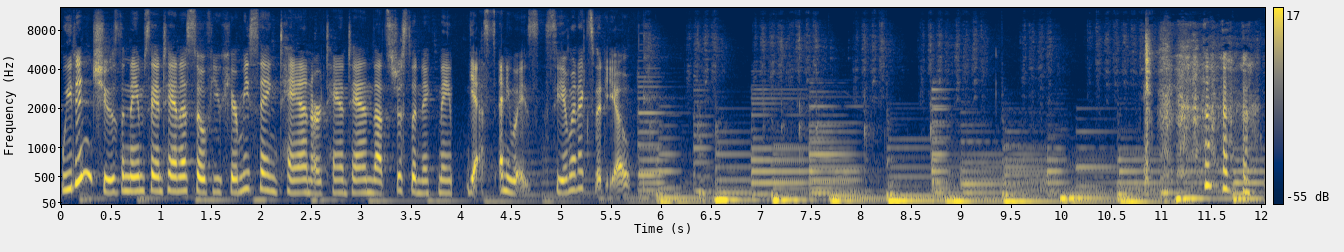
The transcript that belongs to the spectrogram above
We didn't choose the name Santana, so if you hear me saying Tan or Tantan, that's just the nickname. Yes, anyways, see you in my next video.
